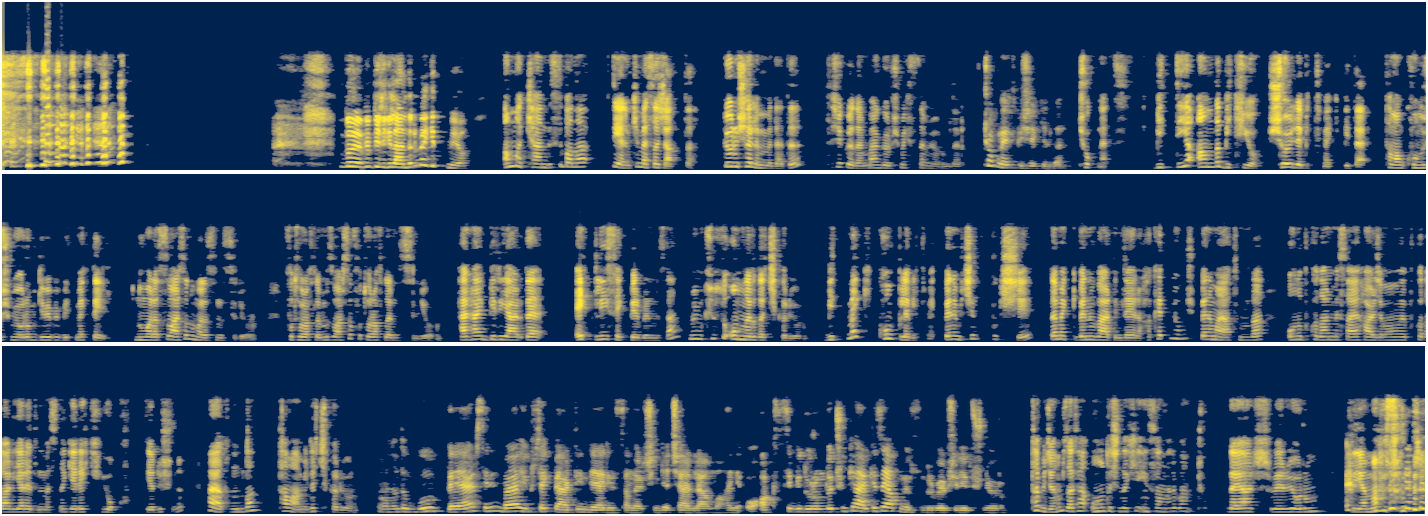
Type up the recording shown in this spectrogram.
Böyle bir bilgilendirme gitmiyor. Ama kendisi bana diyelim ki mesaj attı. Görüşelim mi dedi. Teşekkür ederim ben görüşmek istemiyorum derim. Çok net bir şekilde. Çok net. Bittiği anda bitiyor. Şöyle bitmek bir de. Tamam konuşmuyorum gibi bir bitmek değil. Numarası varsa numarasını siliyorum. Fotoğraflarımız varsa fotoğraflarını siliyorum. Herhangi bir yerde ekliysek birbirimizden mümkünse onları da çıkarıyorum. Bitmek, komple bitmek. Benim için bu kişi demek ki benim verdiğim değeri hak etmiyormuş. Benim hayatımda ona bu kadar mesai harcamama ve bu kadar yer edinmesine gerek yok diye düşünüp hayatımdan tamamıyla çıkarıyorum. Anladım. Bu değer senin bayağı yüksek verdiğin değer insanlar için geçerli ama hani o aksi bir durumda çünkü herkese yapmıyorsundur böyle bir şey diye düşünüyorum. Tabii canım zaten onun dışındaki insanlara ben çok değer veriyorum diyemem sanırım.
